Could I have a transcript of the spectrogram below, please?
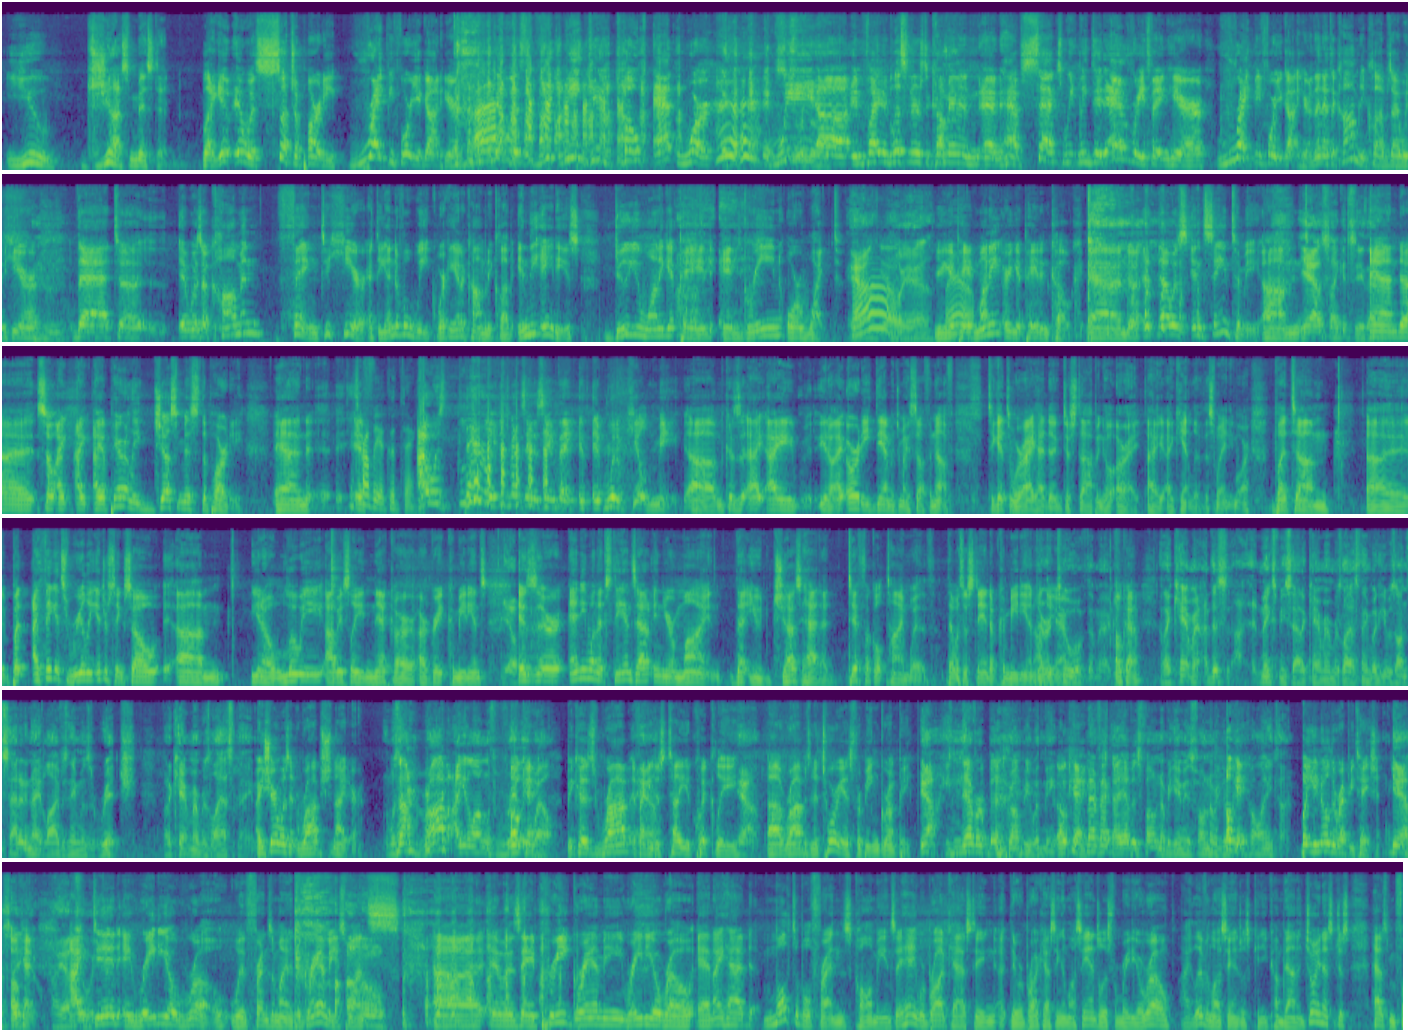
"You just missed it." Like it, it was such a party right before you got here. it was we, we did coke at work. we uh, invited listeners to come in and, and have sex. We, we did everything here right before you got here. And then at the comedy clubs, I would hear that uh, it was a common thing to hear at the end of a week working at a comedy club in the 80s do you want to get paid in green or white yeah. Oh, yeah. you can get paid money or you get paid in coke and uh, that was insane to me um, Yes, I could see that. and uh, so I, I, I apparently just missed the party and It's probably a good thing. I was literally just about to say the same thing. It, it would have killed me because I, I, you know, I already damaged myself enough to get to where I had to just stop and go. All right, I, I can't live this way anymore. But, um, uh, but I think it's really interesting. So. Um, you know, Louis, obviously, Nick are, are great comedians. Yep. Is there anyone that stands out in your mind that you just had a difficult time with that was a stand up comedian There on are the air? two of them actually. Okay. And I can't remember this. It makes me sad. I can't remember his last name, but he was on Saturday Night Live. His name was Rich, but I can't remember his last name. Are you sure it wasn't Rob Schneider? Was not Rob. I get along with really okay. well. Because Rob, if I can just tell you quickly, Yeah. uh, Rob is notorious for being grumpy. Yeah, he's never been grumpy with me. Okay. Matter of fact, I have his phone number. He gave me his phone number. Okay. Call anytime. But you know the reputation. Yes, I Okay. do. I absolutely did a radio row with friends of mine at the Grammys once. Uh, it was a pre-Grammy radio row, and I had multiple friends call me and say, "Hey, we're broadcasting. Uh, they were broadcasting in Los Angeles from Radio Row. I live in Los Angeles. Can you come down and join us? and Just have some fun."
